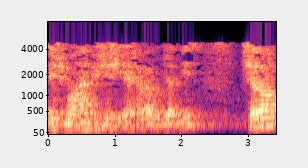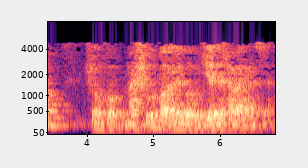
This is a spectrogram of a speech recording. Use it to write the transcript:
اجماعا پیش شیعه خبر حجت نیست. چرا؟ چون خب مشهور قائل به حجیت خبر هستن.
